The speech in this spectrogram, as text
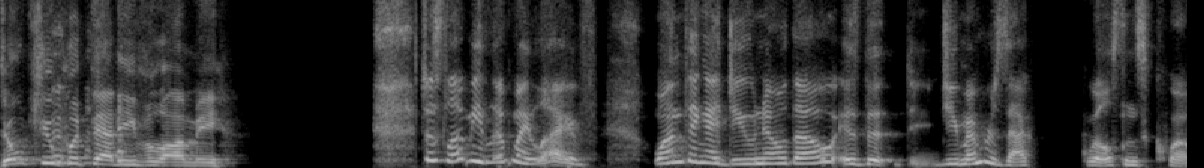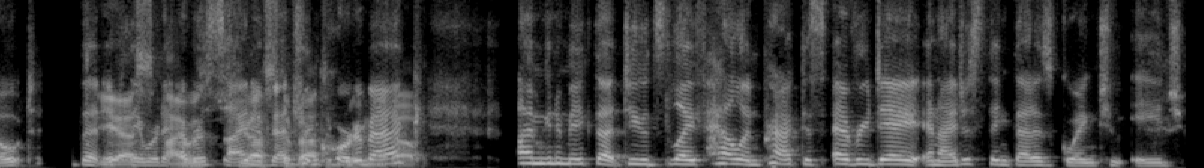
Don't you put that evil on me. Just let me live my life. One thing I do know though is that do you remember Zach Wilson's quote that if they were to I ever sign a veteran to that quarterback, up. I'm going to make that dude's life hell in practice every day. And I just think that is going to age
